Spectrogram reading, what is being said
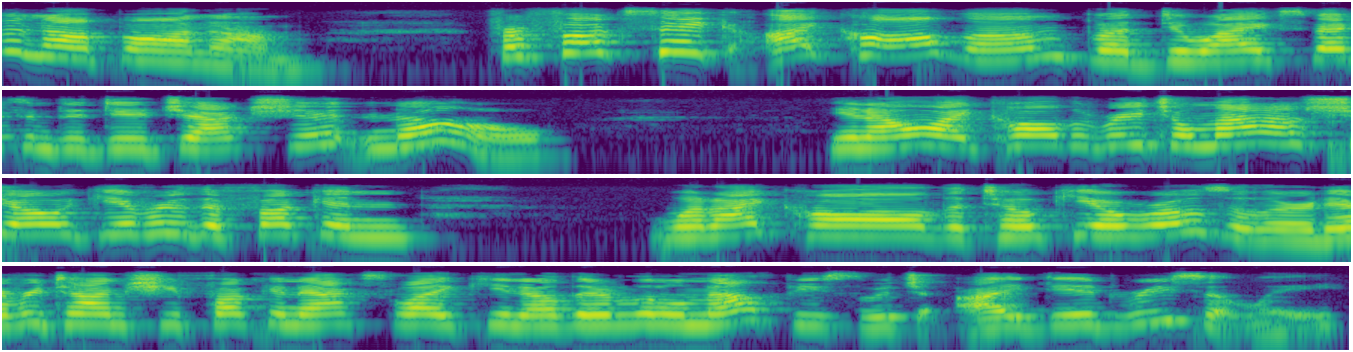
given up on them. For fuck's sake, I call them, but do I expect them to do jack shit? No. You know, I call the Rachel Maddow show and give her the fucking what I call the Tokyo Rose alert every time she fucking acts like, you know, their little mouthpiece, which I did recently.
